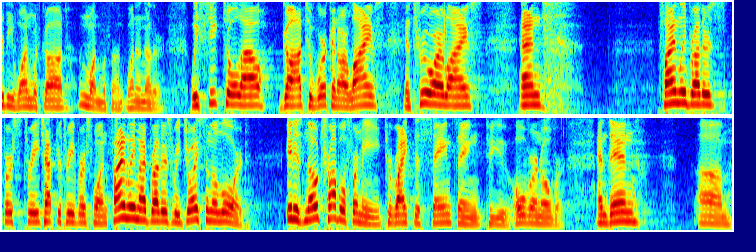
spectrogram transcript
to be one with God and one with one another. We seek to allow God to work in our lives and through our lives. And finally, brothers, verse 3, chapter 3, verse 1 finally, my brothers, rejoice in the Lord. It is no trouble for me to write this same thing to you over and over. And then, um,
